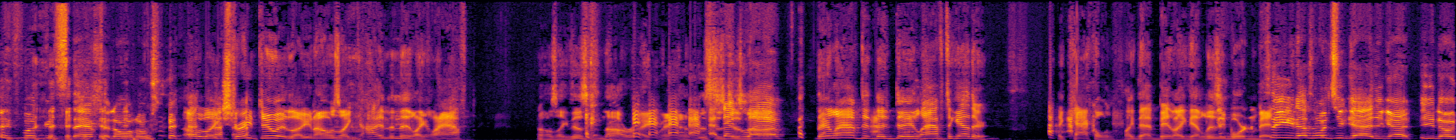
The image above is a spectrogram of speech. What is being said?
they fucking stamping on them. I was like straight to it, like, and I was like, God, and then they like laughed. I was like, this is not right, man. This is just not. They laughed. They, they laughed together. They cackled like that bit, like that Lizzie Borden bit. See, that's what you got. You got, you know,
